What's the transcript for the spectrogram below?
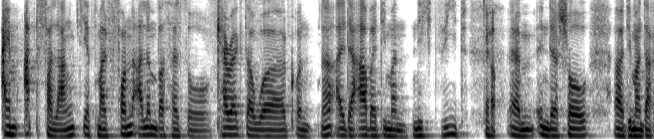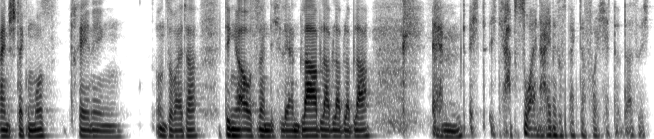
einem abverlangt, jetzt mal von allem, was halt so Character Work und ne, all der Arbeit, die man nicht sieht Ja. ähm, in der Show, äh, die man da reinstecken muss, Training und so weiter, Dinge auswendig lernen, bla bla bla bla bla. Ähm, ich ich habe so einen heiden Respekt davor. Ich hätte, also ich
